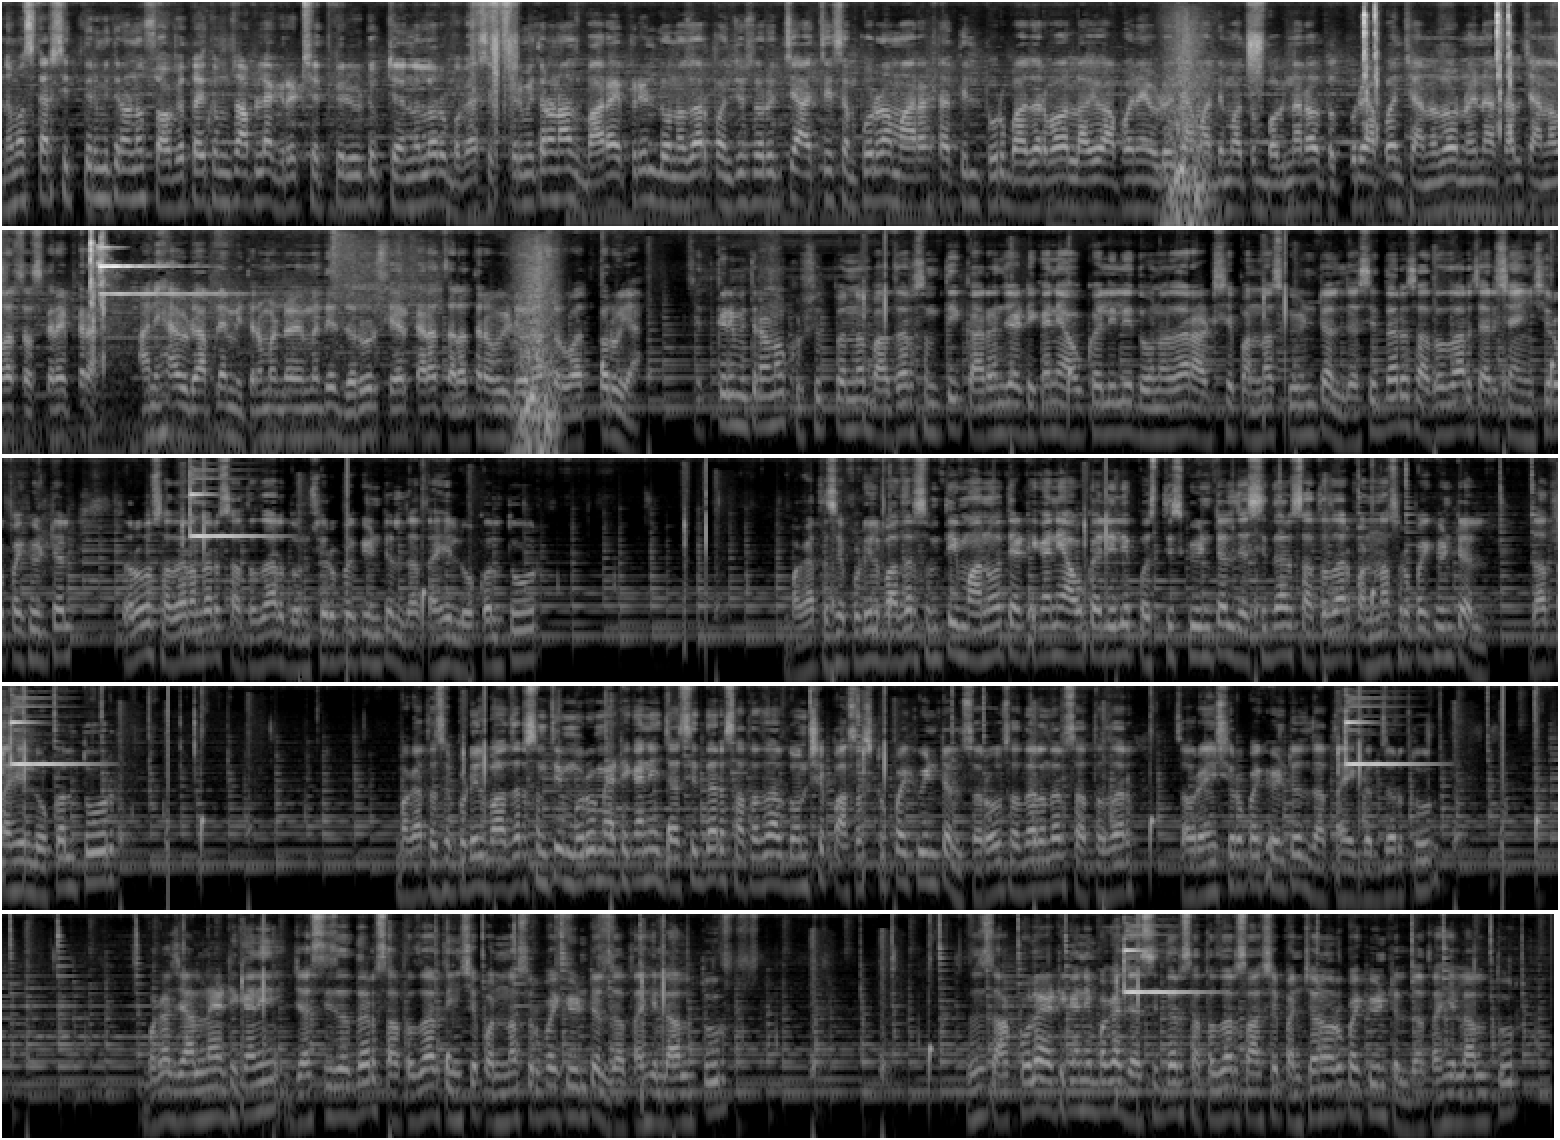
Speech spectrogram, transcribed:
नमस्कार शेतकरी मित्रांनो स्वागत आहे तुमचं आपल्या ग्रेट शेतकरी यूट्यूब चॅनलवर बघा शेतकरी मित्रांनो आज बारा एप्रिल दोन हजार पंचवीस रोजचे आजचे संपूर्ण महाराष्ट्रातील तूर बाजारभाव लाईव्ह आपण या व्हिडिओच्या माध्यमातून बघणार आहोत. तत्पूर्वी आपण चॅनलवर नवीन असाल चॅनलला सबस्क्राईब करा आणि हा व्हिडिओ आपल्या मित्रमंडळीमध्ये जरूर शेअर करा. चला तर व्हिडिओला सुरुवात करूया. शेतकरी मित्रांनो कृषी उत्पन्न बाजार समिती कारण या ठिकाणी अवकालेली दोन हजार आठशे पन्नास क्विंटल जसे दर सात हजार चारशे ऐंशी रुपये क्विंटल सर्वसाधारण दर सात हजार दोनशे रुपये क्विंटल जात आहे लोकल तूर. बघा तसे पुढील बाजार समिती मानवत या ठिकाणी अवकालेली पस्तीस क्विंटल जसे दर सात हजार पन्नास रुपये क्विंटल. जात आहे लोकल तूर. बघा तसे पुढील बाजार समिती मुरुम या ठिकाणी जास्तीत दर सात हजार दोनशे पासष्ट रुपये क्विंटल सर्वसाधारण दर सात हजार चौऱ्याऐंशी रुपये क्विंटल जात आहे गज्जर तूर. बघा जालना या ठिकाणी जास्तीचा दर सात हजार तीनशे पन्नास रुपये क्विंटल जात आहे लाल तूर. तसेच अकोला या ठिकाणी बघा जास्तीत दर सात हजार सहाशे पंच्याण्णव रुपये क्विंटल जात आहे लाल तूर.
